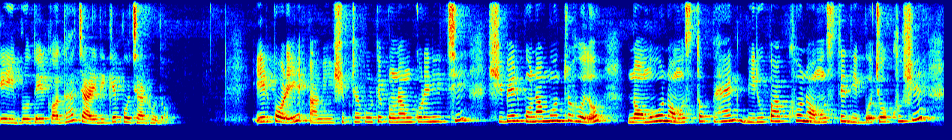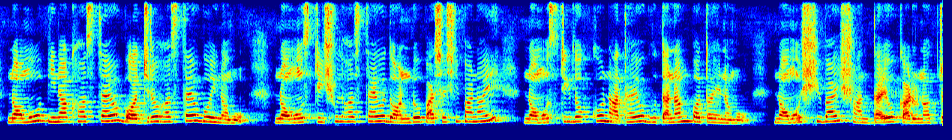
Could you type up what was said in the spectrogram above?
এই ব্রতের কথা চারিদিকে প্রচার হলো। এরপরে আমি শিব ঠাকুরকে প্রণাম করে নিচ্ছি। শিবের প্রণাম মন্ত্র হলো, নমো নমস্তভ্যাং বিরূপাক্ষ নমস্তে দিব্যচক্ষুষে, নমো পিনাকহস্তায় বজ্রহস্তায় বৈ নমো নমস্ত্রিশূল হস্তায় দণ্ড পাশাশিপানয়ে নমস্ত্রিলক্ষ নাথায় ভূতানাং পতয়ে নমো, নম শিবায় শান্তায় কারণত্র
